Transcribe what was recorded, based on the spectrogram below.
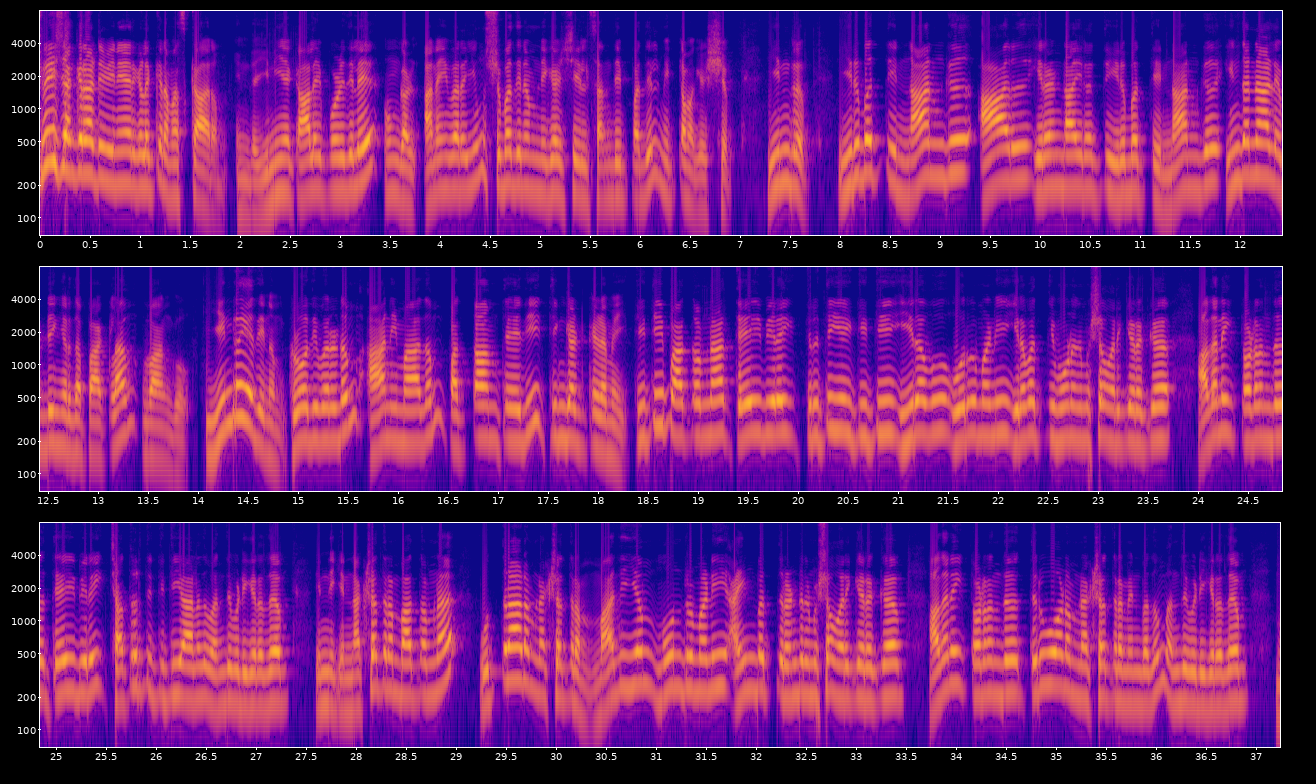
ஸ்ரீ சங்கரா TV நேயர்களுக்கு நமஸ்காரம். இந்த இனிய காலை பொழுதிலே உங்கள் அனைவரையும் சுபதினம் நிகழ்ச்சியில் சந்திப்பதில் மிக்க மகிழ்ச்சி. இன்று இருபத்தி நான்கு ஆறு இரண்டாயிரத்தி இருபத்தி நான்கு இந்த நாள் எப்படிங்கிறத பார்க்கலாம். வாங்கோ. இன்றைய தினம் குரோதி வருடம் ஆனி மாதம் பத்தாம் தேதி திங்கட்கிழமை. திதி பார்த்தோம்னா தேய்பிரை திருத்தியை திதி இரவு ஒரு மணி இருபத்தி மூணு நிமிஷம் வரைக்கும் இருக்கு. அதனைத் தொடர்ந்து தேய்பிரை சதுர்த்தி திதியானது வந்து விடுகிறது. இன்னைக்கு நட்சத்திரம் பார்த்தோம்னா உத்ராடம் நட்சத்திரம் மதியம் மூன்று மணி ஐம்பத்தி ரெண்டு நிமிஷம் வரைக்கும் இருக்கு. அதனைத் தொடர்ந்து திருவோணம் நட்சத்திரம் என்பதும் வந்து விடுகிறது.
